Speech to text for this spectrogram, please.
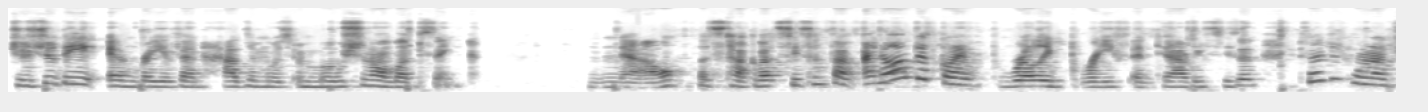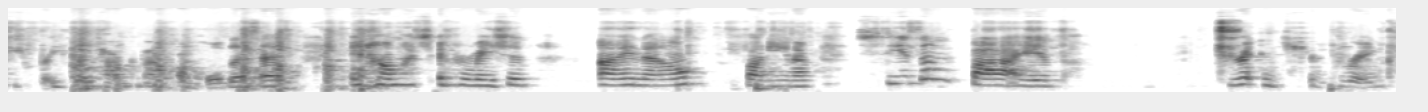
Jujubee. Jujubee and Raven had the most emotional lip sync. Now, let's talk about season five. I know I'm just going really brief into every season because I just want to just briefly talk about how cool this is and how much information I know. Funny enough, season five drink, drinks.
